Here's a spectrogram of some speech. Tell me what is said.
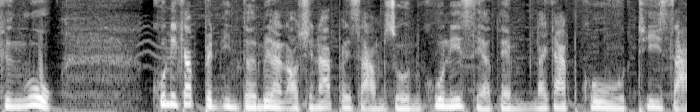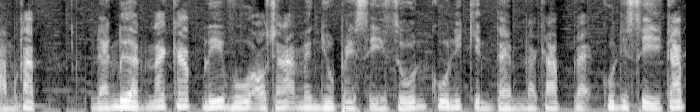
ครึ่งลูกคู่นี้ครับเป็นอินเตอร์มิลานเอาชนะไป 3-0 คู่นี้เสียเต็มนะครับ คู่ที่ 3 ครับ แดงเดือดนะครับลิเวอร์พูลเอาชนะแมนยูไป 4-0 คู่นี้กินเต็มนะครับ และคู่ที่ 4 ครับ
